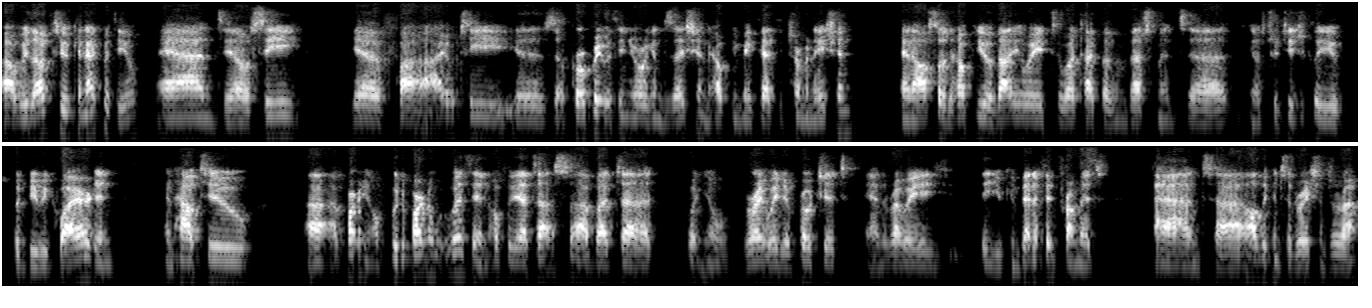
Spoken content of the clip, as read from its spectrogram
Uh, we love to connect with you and, you know, see if uh, IoT is appropriate within your organization, help you make that determination, and also to help you evaluate to what type of investment, uh, you know, strategically you would be required and and how to uh, part, you know, who to partner with, and hopefully that's us. Uh, but uh, what you know, the right way to approach it, and the right way that you can benefit from it, and uh, all the considerations are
